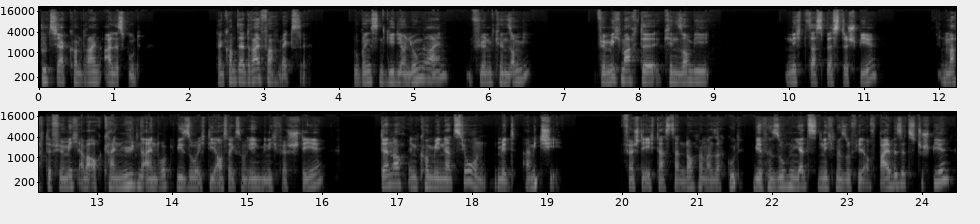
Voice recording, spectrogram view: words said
Duziak kommt rein, alles gut. Dann kommt der Dreifachwechsel. Du bringst einen Gideon Jung rein für einen Kinzombie. Für mich machte Kinzombie nicht das beste Spiel, machte für mich aber auch keinen müden Eindruck, wieso ich die Auswechslung irgendwie nicht verstehe. Dennoch in Kombination mit Amici verstehe ich das dann doch, wenn man sagt, gut, wir versuchen jetzt nicht mehr so viel auf Ballbesitz zu spielen,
